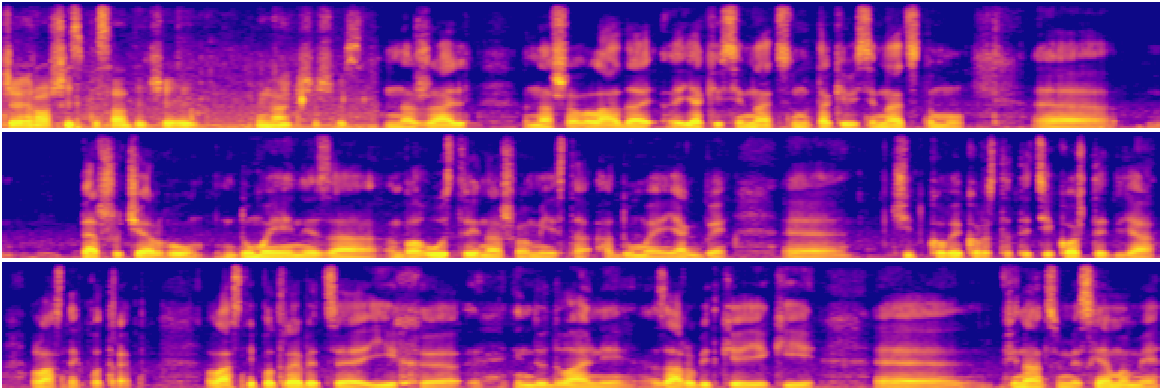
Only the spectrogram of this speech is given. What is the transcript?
Чи гроші списати, чи інакше щось. На жаль, наша влада, як і в 17-му, так і в 18-му, е, в першу чергу думає не за благоустрій нашого міста, а думає, як би е, чітко використати ці кошти для власних потреб. Власні потреби це їх е, індивідуальні заробітки, які е, фінансовими схемами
